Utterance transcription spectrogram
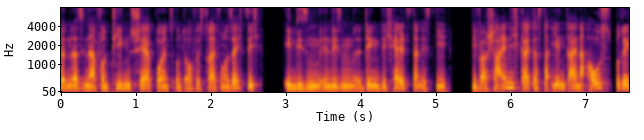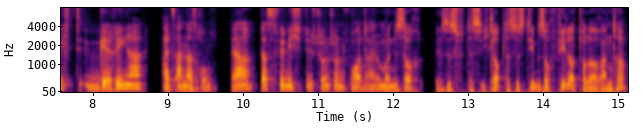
wenn du das innerhalb von Teams, SharePoints und Office 365 in diesem, in diesem Ding dich hältst, dann ist die, die Wahrscheinlichkeit, dass da irgendeiner ausbricht, geringer, als andersrum. Ja, das finde ich schon, schon ein Vorteil. Ja, man ist auch, es ist, das, ich glaube, das System ist auch fehlertoleranter.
